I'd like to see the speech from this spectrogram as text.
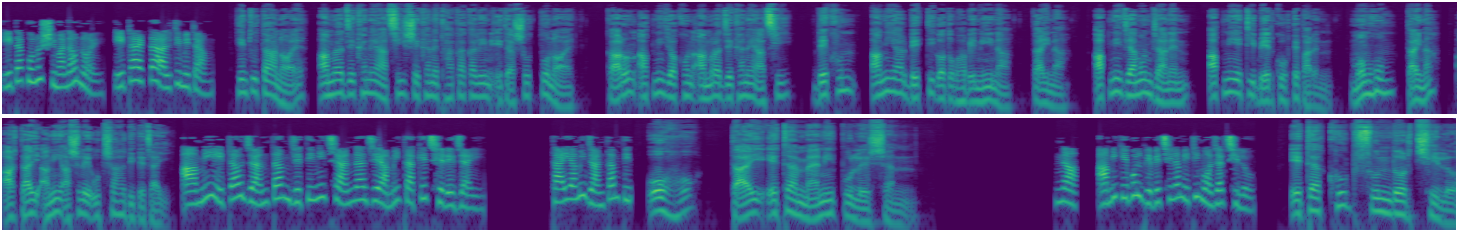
এটা কোনো সীমানাও নয় এটা একটা আলটিমেটাম। কিন্তু তা নয় আমরা যেখানে আছি সেখানে থাকাকালীন এটা সত্য নয় কারণ আপনি যখন আমরা যেখানে আছি দেখুন আমি আর ব্যক্তিগতভাবে নিই না তাই না? আপনি যেমন জানেন আপনি এটি বের করতে পারেন। মমহুম তাই না? আর তাই আমি আসলে উৎসাহ দিতে চাই। আমি এটাও জানতাম যে তিনি চান না যে আমি তাকে ছেড়ে যাই। তাই আমি জানতাম তিনি ওহো তাই এটা ম্যানিপুলেশন। না আমি কেবল ভেবেছিলাম এটি মজা ছিল। এটা খুব সুন্দর ছিল।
